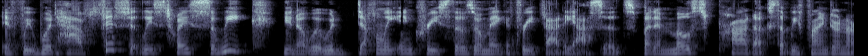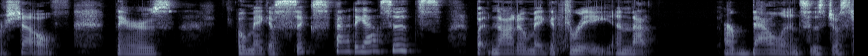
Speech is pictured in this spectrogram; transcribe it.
If we would have fish at least twice a week, you know, it would definitely increase those omega 3 fatty acids. But in most products that we find on our shelf, there's omega 6 fatty acids, but not omega 3. And that our balance is just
